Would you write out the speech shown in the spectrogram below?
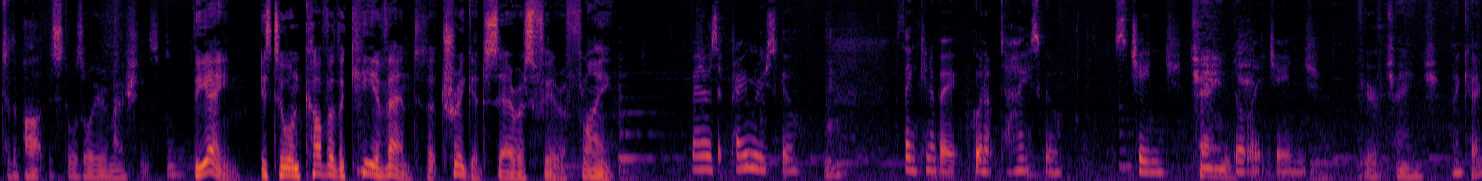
to the part that stores all your emotions. The aim is to uncover the key event that triggered Sarah's fear of flying. When I was at primary school, mm-hmm. thinking about going up to high school, it's change. Change. Don't like change. Fear of change. Okay.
